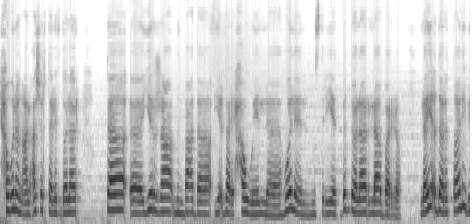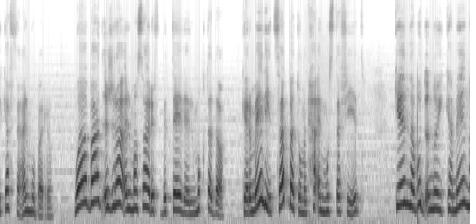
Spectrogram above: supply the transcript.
يحولهم على 10000 دولار تا يرجع من بعدها يقدر يحول هول المصريات بالدولار لبرا. ليقدر الطالب يكفي علمه برا. وبعد إجراء المصارف بالتالي المقتضى كرمال يتثبتوا من حق المستفيد كان لابد إنه كمان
